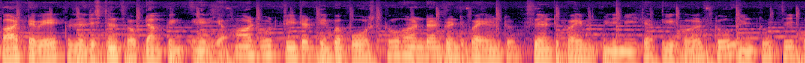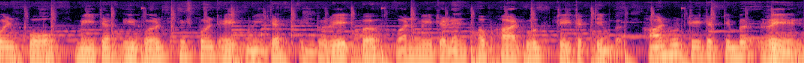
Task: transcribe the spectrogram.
cart away to the distance of dumping area. Hardwood treated timber post 225 into 75 millimeter equals 2 into 3. 6.4 meter equals 6.8 meter into rate per 1 meter length of hardwood treated timber. Hardwood treated timber rail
